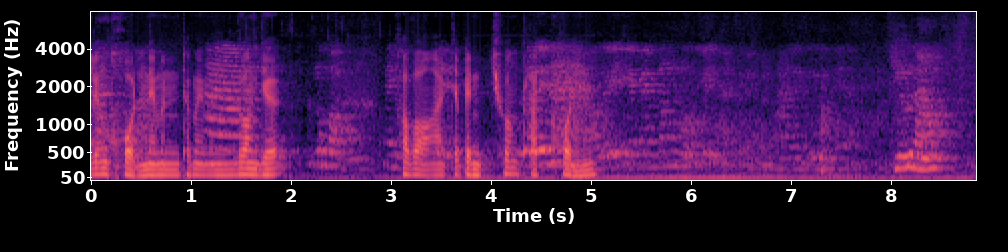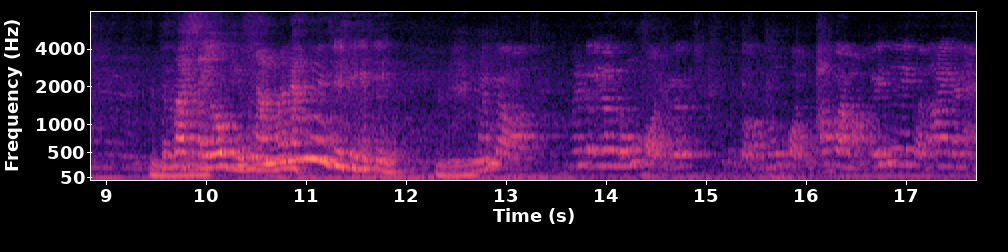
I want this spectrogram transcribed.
เรื่องขนเนี่ยมันทำไมมันร่วงเยอะ เขาบอกอาจจะเป็นช่วงผลัดขนผิว หนังหรือว่าเซลล์ผิวหนังมันนะมันก็มันก็มีบำรุงขนอยู่ตัวบำรุงขนเอาก่อนหมอไปให้ก่อนน้อยกันนะ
